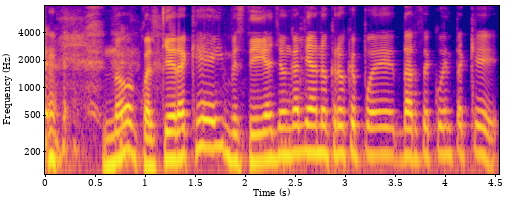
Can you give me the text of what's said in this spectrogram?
no, cualquiera que investigue a John Galliano creo que puede darse cuenta que...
